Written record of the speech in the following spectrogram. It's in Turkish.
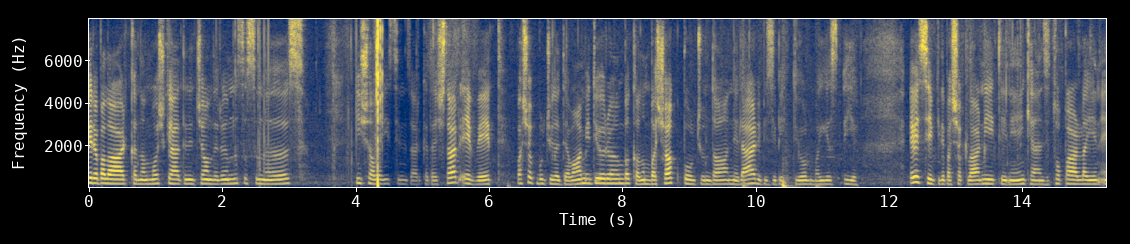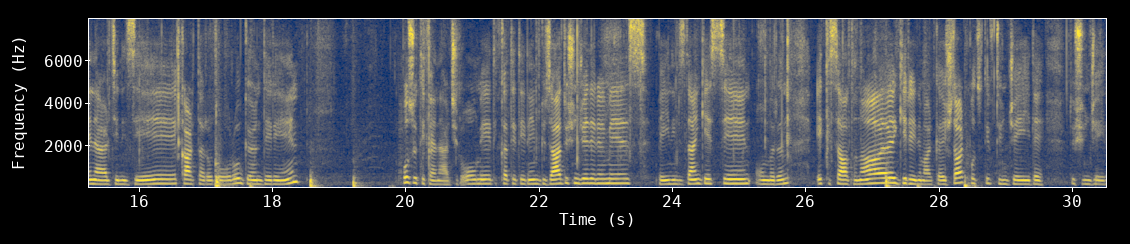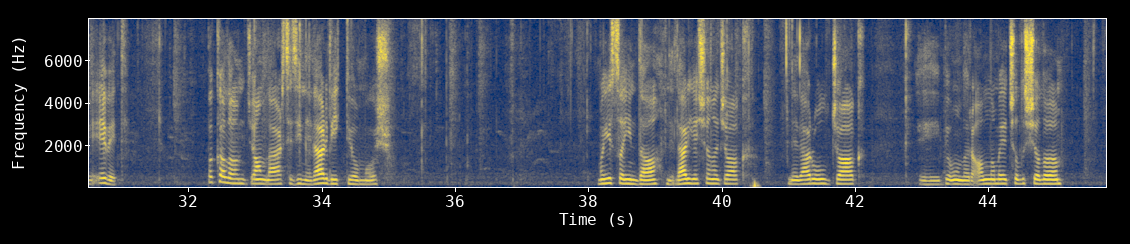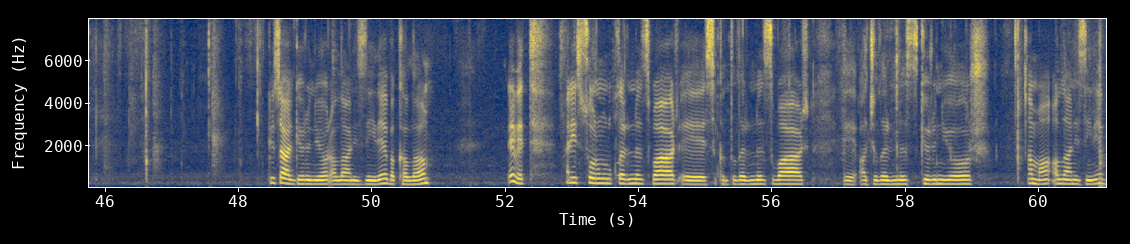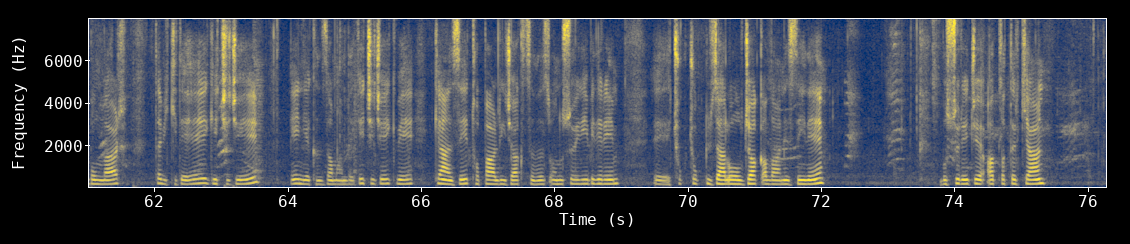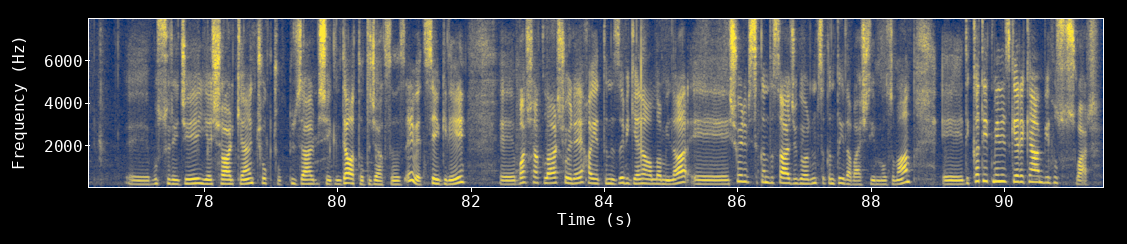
Merhabalar kanalıma hoş geldiniz canlarım. Nasılsınız? İnşallah iyisiniz arkadaşlar. Evet Başak Burcu ile devam ediyorum. Bakalım Başak Burcu'nda neler bizi bekliyor Mayıs ayı. Evet sevgili Başaklar niyetlenin. Kendinizi toparlayın. Enerjinizi kartara doğru gönderin. Pozitif enerjili olmaya dikkat edelim. Güzel düşüncelerimiz beynimizden geçsin. Onların etkisi altına girelim arkadaşlar. Pozitif düşünceyle, düşünceyle. Evet. Bakalım canlar sizi neler bekliyormuş. Mayıs ayında neler yaşanacak, neler olacak. Ee, bir onları anlamaya çalışalım. Güzel görünüyor Allah'ın izniyle bakalım. Evet hani sorumluluklarınız var, e, sıkıntılarınız var, e, acılarınız görünüyor. Ama Allah'ın izniyle bunlar tabii ki de geçici. En yakın zamanda geçecek ve kendinizi toparlayacaksınız. Onu söyleyebilirim. E, çok çok güzel olacak Allah'ın izniyle. Bu süreci atlatırken e, bu süreci yaşarken çok çok güzel bir şekilde atlatacaksınız. Evet sevgili e, Başaklar şöyle hayatınızı bir genel anlamıyla e, şöyle bir sıkıntı sadece gördüm sıkıntıyla başlayayım o zaman. Dikkat etmeniz gereken bir husus var.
